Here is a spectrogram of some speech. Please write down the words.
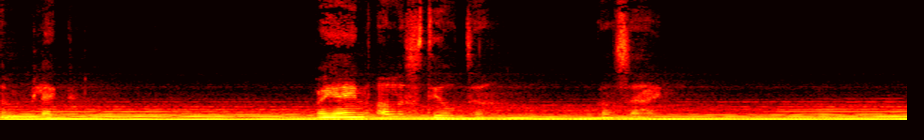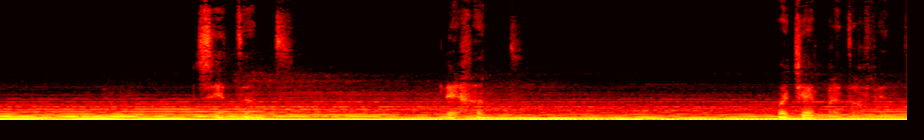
een plek waar jij in alle stilte kan zijn. Zittend, liggend, wat jij prettig vindt.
